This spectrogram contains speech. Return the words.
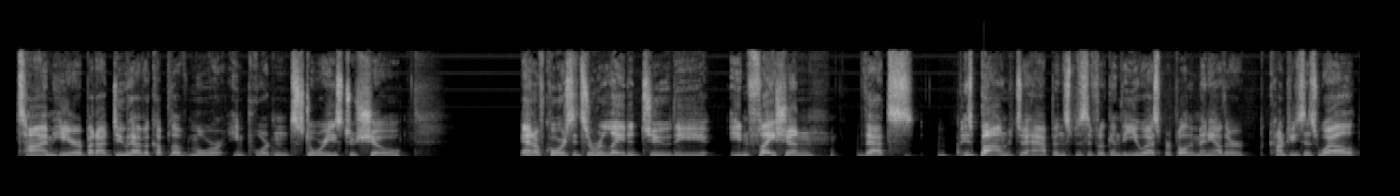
time here, but I do have a couple of more important stories to show. And of course, it's related to the inflation that's is bound to happen specifically in the US, but probably many other countries as well.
